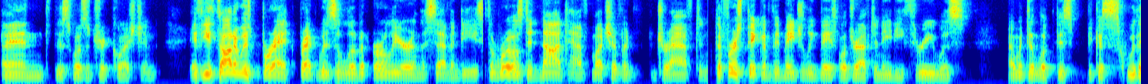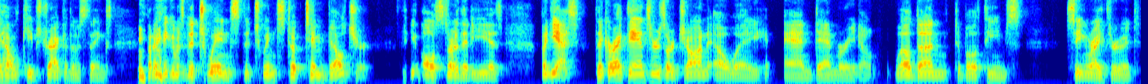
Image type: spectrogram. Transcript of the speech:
And this was a trick question. If you thought it was Brett, Brett was a little bit earlier in the 70s. The Royals did not have much of a draft. And the first pick of the Major League Baseball draft in 83 was, I went to look this because who the hell keeps track of those things? But I think it was the Twins. The Twins took Tim Belcher, the all star that he is. But yes, the correct answers are John Elway and Dan Marino. Well done to both teams, seeing right through it,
